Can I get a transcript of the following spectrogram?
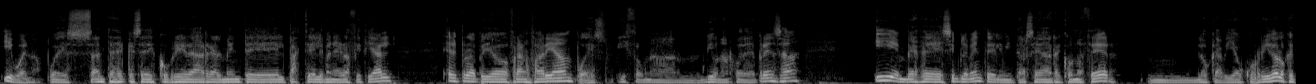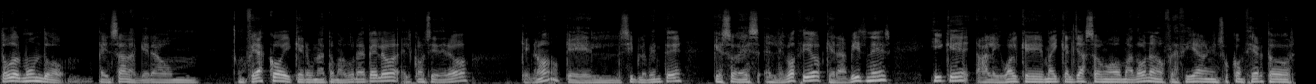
Y bueno, pues antes de que se descubriera realmente el pastel de manera oficial, el propio Frank Farian pues hizo una, dio una rueda de prensa y en vez de simplemente limitarse a reconocer mm, lo que había ocurrido, lo que todo el mundo pensaba que era un, un fiasco y que era una tomadura de pelo, él consideró que no, que él simplemente que eso es el negocio, que era business y que al igual que Michael Jackson o Madonna ofrecían en sus conciertos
